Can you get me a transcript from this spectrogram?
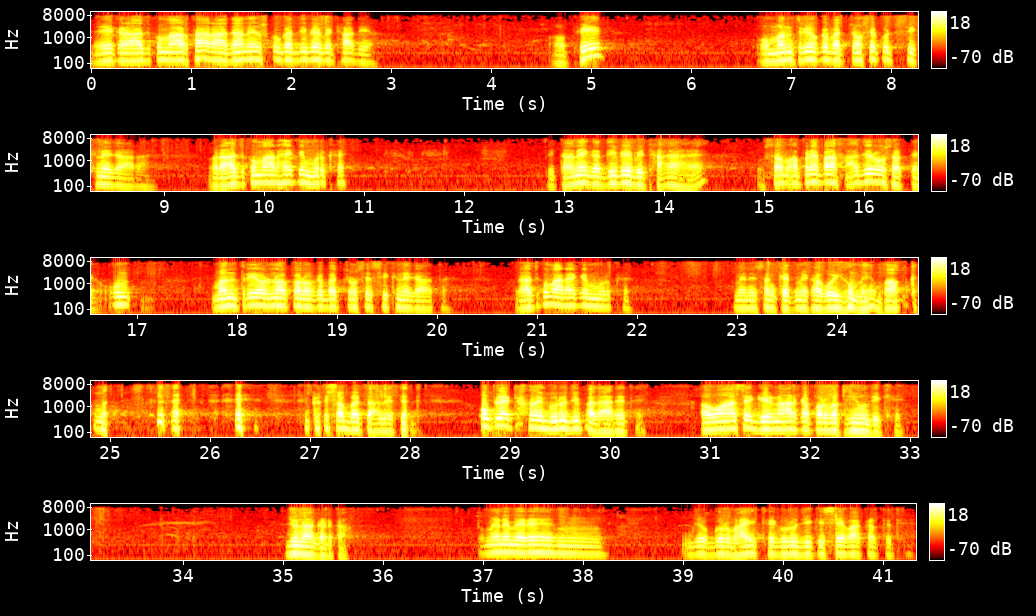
एक राजकुमार था, राजा ने उसको गद्दी पे बैठा दिया। और फिर वो मंत्रियों के बच्चों से कुछ सीखने जा रहा है। और राजकुमार है कि मूर्ख है? पिता ने गद्दी पे बिठाया है, वो सब अपने पास हाजिर हो सकते हैं। उन मंत्री और नौकरों के बच्चों से सीखने जाता है। राजकुमार है कि मूर्ख है? मैंने संकेत में कहा, वही हूँ मैं माफ़ करना। कोई सब बचा लेते थे। उपलेटा में गुरु जी पधारे थे। और वहाँ से गिरनार का पर्वत यूँ दिखे। जूनागढ़ का। तो मैंने मेरे हम्म, जो गुरु भाई थे गुरु जी की सेवा करते थे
